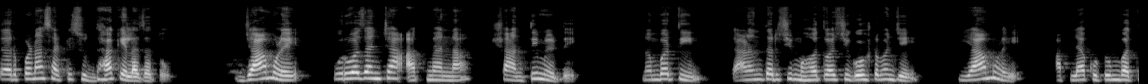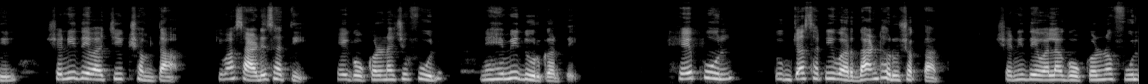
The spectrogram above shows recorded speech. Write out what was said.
तर्पणासाठी सुद्धा केला जातो ज्यामुळे पूर्वजांच्या आत्म्यांना शांती मिळते. नंबर तीन त्यानंतरची महत्वाची गोष्ट म्हणजे यामुळे आपल्या कुटुंबातील शनिदेवाची क्षमता किंवा साडेसाती हे गोकर्णाचे फूल नेहमी दूर करते. हे फूल तुमच्यासाठी वरदान ठरू शकतात. शनिदेवाला गोकर्ण फूल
